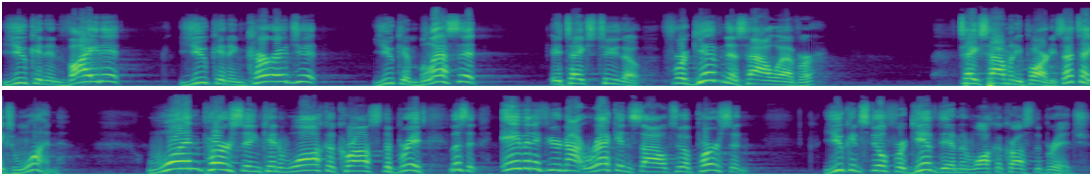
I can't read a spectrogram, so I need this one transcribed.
you can invite it, you can encourage it, you can bless it. It takes two, though. Forgiveness, however, takes how many parties? That takes one. One person can walk across the bridge. Listen, even if you're not reconciled to a person, you can still forgive them and walk across the bridge.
